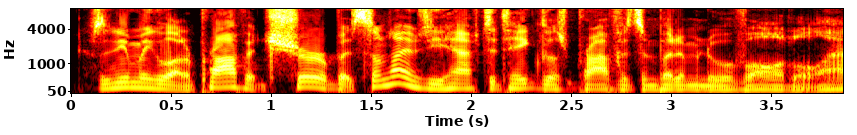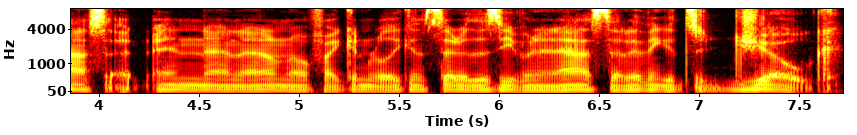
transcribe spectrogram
because then you make a lot of profit, sure, but sometimes you have to take those profits and put them into a volatile asset. And, and I don't know if I can really consider this even an asset. I think it's a joke.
